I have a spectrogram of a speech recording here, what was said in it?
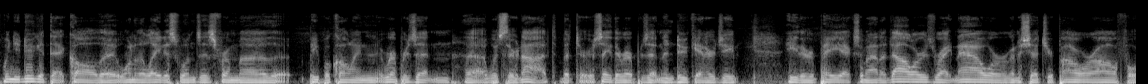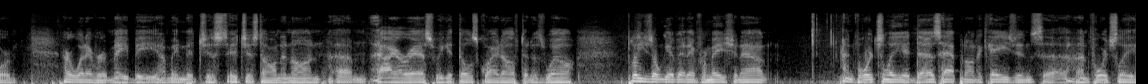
when you do get that call, the, one of the latest ones is from uh, the people calling representing, uh, which they're not, but they're say they're representing Duke Energy, either pay X amount of dollars right now, or we're going to shut your power off, or or whatever it may be. I mean, it just it's just on and on. Um, IRS, we get those quite often as well. Please don't give that information out. Unfortunately, it does happen on occasions. Uh, unfortunately,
